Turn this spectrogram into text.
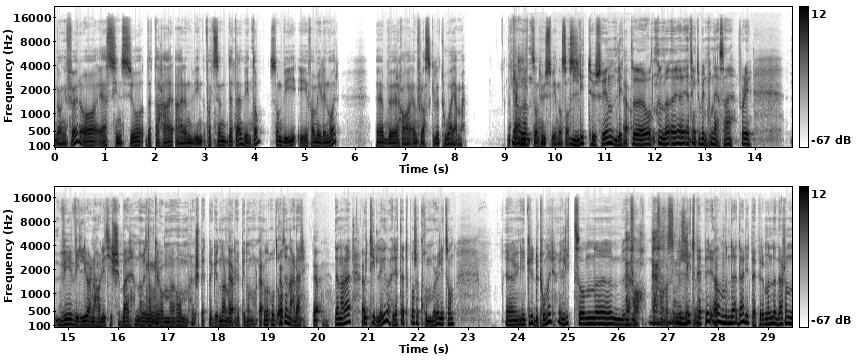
ganger før, og jeg syns jo dette her er en vin Faktisk en, dette er en vintom som vi i familien vår bør ha en flaske eller to av hjemme. Dette er ja, litt sånn husvin hos oss. Litt husvin, litt ja. og, Men, jeg tenkte å begynne på nesa, jeg. Fordi vi vil jo gjerne ha litt kirsebær når vi snakker om, om spettburgunderen, eller pinot noir. Og, og, og den er der. Ja. Den er der. Og i tillegg, da, rett etterpå, så kommer det litt sånn eh, kryddertoner. Litt sånn eh, Pepper. Pepper, Litt pepper, ja, men det, det er litt pepper. Men det er sånn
